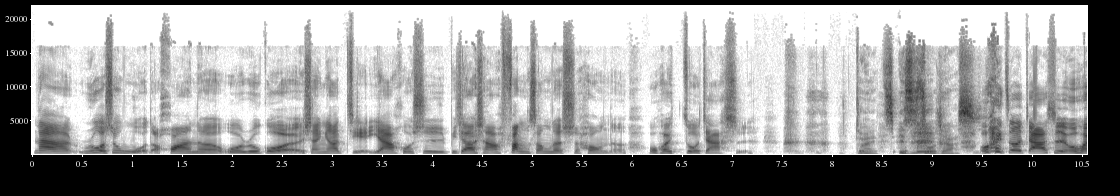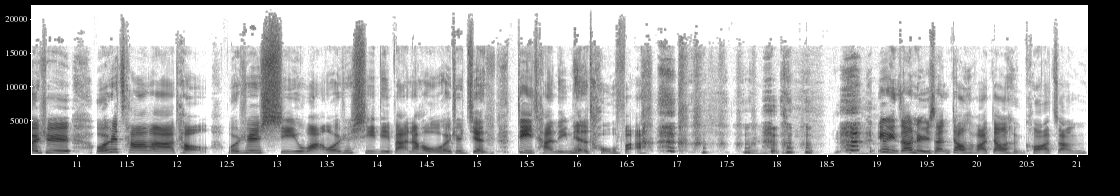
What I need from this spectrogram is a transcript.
那如果是我的话呢，我如果想要解压或是比较想要放松的时候呢，我会做家事。对，一直做家事。我会做家事，我会去，我会去擦马桶，我会去洗碗，我会去吸地板，然后我会去剪 地毯里面的头发，因为你知道女生掉头发掉的很夸张，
